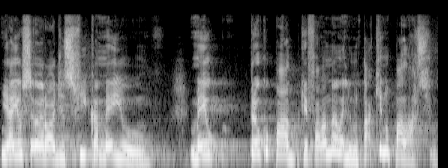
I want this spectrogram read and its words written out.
E aí o seu Herodes fica meio, meio preocupado, porque fala: não, ele não está aqui no palácio.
